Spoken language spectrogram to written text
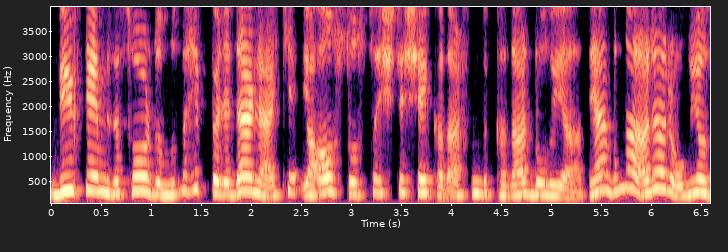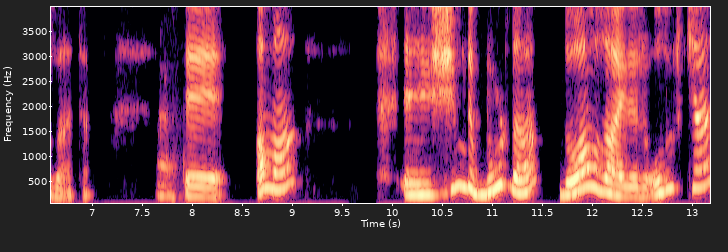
büyüklerimize sorduğumuzda hep böyle derler ki ya Ağustos'ta işte şey kadar fındık kadar dolu yağdı. Yani bunlar ara ara oluyor zaten. Evet. E, ama e, şimdi burada doğa olayları olurken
